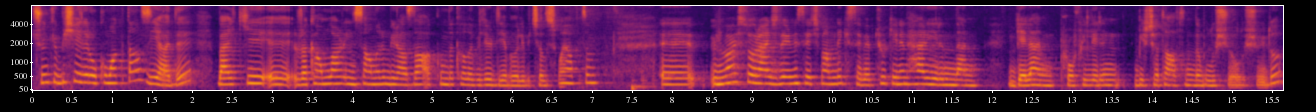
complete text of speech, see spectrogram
Çünkü bir şeyleri okumaktan ziyade belki e, rakamlar insanların biraz daha aklında kalabilir diye böyle bir çalışma yaptım. Ee, üniversite öğrencilerini seçmemdeki sebep Türkiye'nin her yerinden gelen profillerin bir çatı altında buluşuyor oluşuydu.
